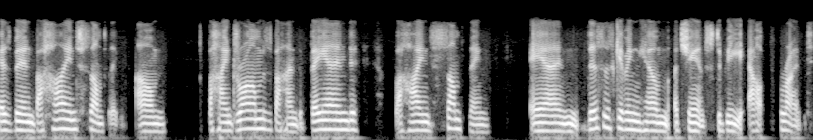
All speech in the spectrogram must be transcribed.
has been behind something, um, behind drums, behind the band, behind something, and this is giving him a chance to be out front.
